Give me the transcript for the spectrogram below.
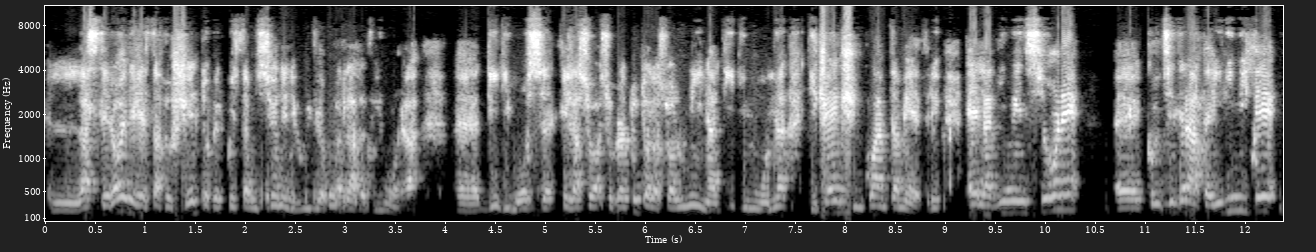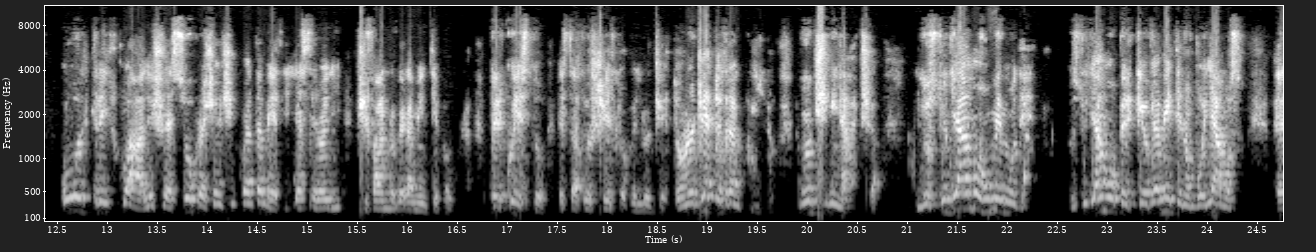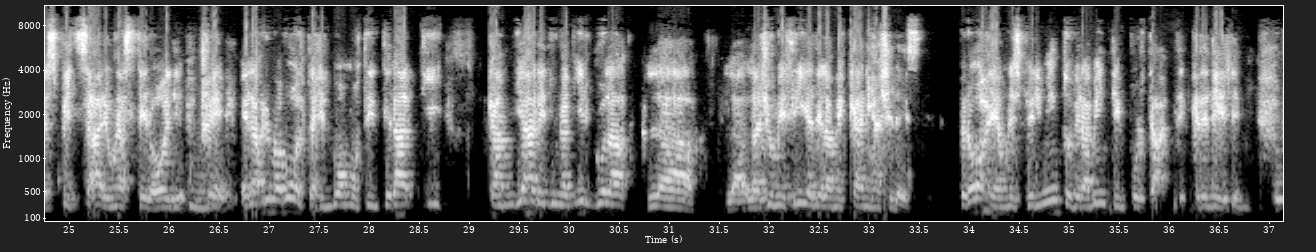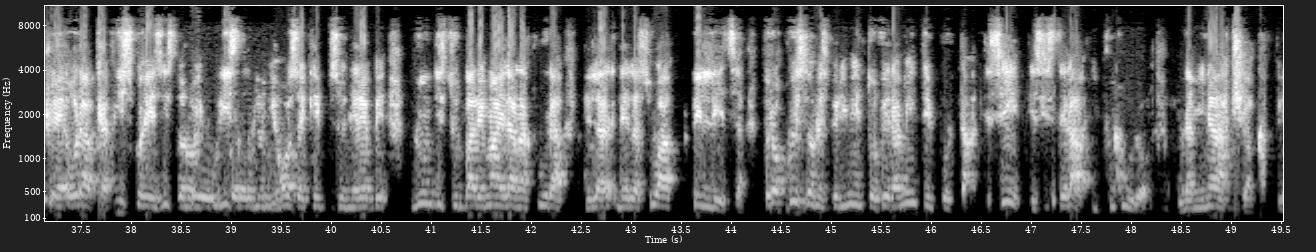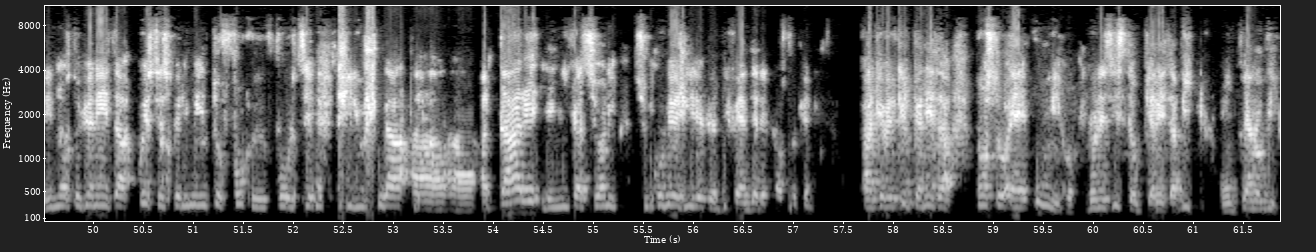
l'asteroide che è stato scelto per questa missione di cui vi ho parlato finora, eh, Didymos, e la sua, soprattutto la sua lunina Didymoon di 150 metri, è la dimensione eh, considerata il limite oltre il quale, cioè sopra i 150 metri, gli asteroidi ci fanno veramente paura. Per questo è stato scelto quell'oggetto. È un oggetto tranquillo, non ci minaccia. Lo studiamo come modello. Lo studiamo perché ovviamente non vogliamo eh, spezzare un asteroide, cioè è la prima volta che l'uomo tenterà di cambiare di una virgola la, la, la geometria della meccanica celeste però è un esperimento veramente importante, credetemi. Cioè, ora capisco che esistono i puristi di ogni cosa e che bisognerebbe non disturbare mai la natura nella, nella, sua bellezza, però questo è un esperimento veramente importante. Se esisterà in futuro una minaccia per il nostro pianeta, questo esperimento forse ci riuscirà a, a dare le indicazioni su come agire per difendere il nostro pianeta. Anche perché il pianeta nostro è unico, non esiste un pianeta B o un piano B.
